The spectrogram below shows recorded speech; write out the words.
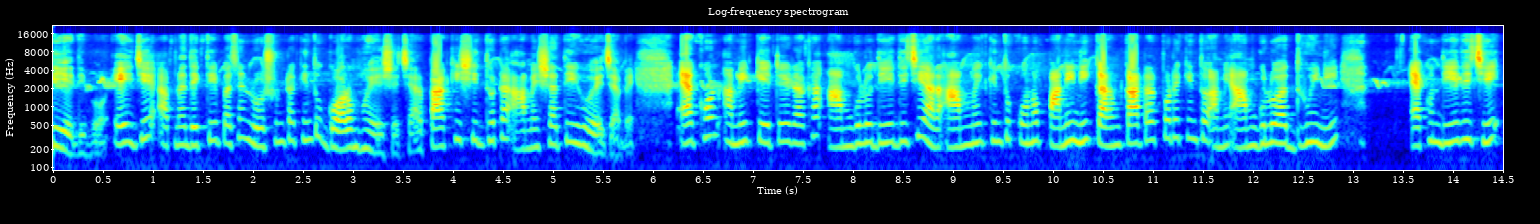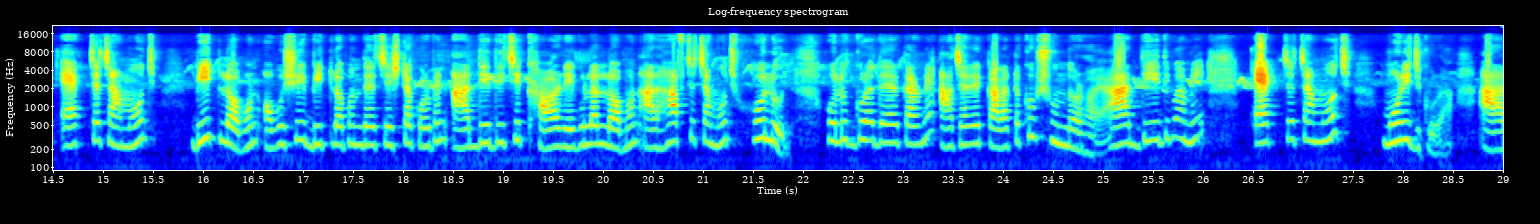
দিয়ে দিব। এই যে আপনারা দেখতেই পাচ্ছেন রসুনটা কিন্তু গরম হয়ে এসেছে আর বাকি সিদ্ধটা আমের সাথেই হয়ে যাবে। এখন আমি কেটে রাখা আমগুলো দিয়ে দিচ্ছি আর আমে কিন্তু কোনো পানি নেই কারণ কাটার পরে কিন্তু আমি আমগুলো আর ধুইনি। এখন দিয়ে দিচ্ছি এক চা চামচ বিট লবণ, অবশ্যই বিট লবণ দেওয়ার চেষ্টা করবেন। আর দিয়ে দিচ্ছি খাওয়ার রেগুলার লবণ আর হাফ চা চামচ হলুদ। হলুদ গুঁড়া দেওয়ার কারণে আচারের কালারটা খুব সুন্দর হয়। আর দিয়ে দিব আমি এক চা চামচ মরিচ গুঁড়া। আর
